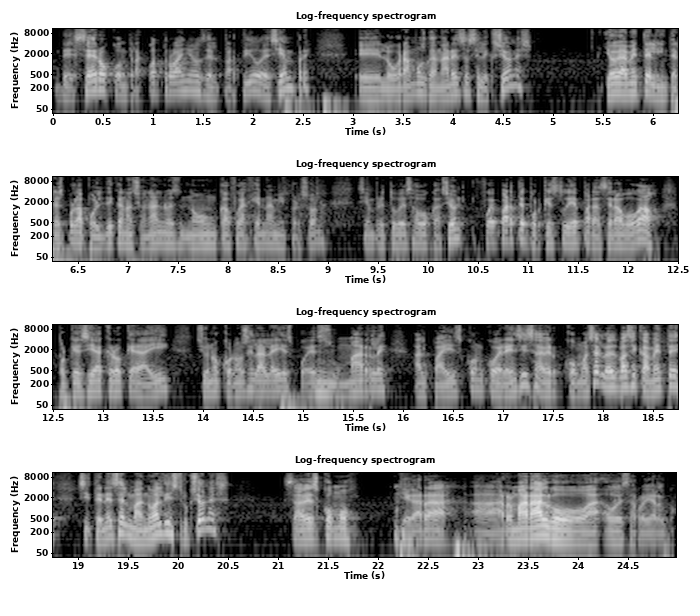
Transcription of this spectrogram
de cero contra cuatro años del partido de siempre, eh, logramos ganar esas elecciones. Y obviamente el interés por la política nacional no es, no, nunca fue ajena a mi persona. Siempre tuve esa vocación. Fue parte de por qué estudié para ser abogado. Porque decía, creo que de ahí, si uno conoce las leyes, puede Mm. sumarle al país con coherencia y saber cómo hacerlo. Es básicamente, si tenés el manual de instrucciones, sabes cómo llegar a, a armar algo o, a- o desarrollar algo.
